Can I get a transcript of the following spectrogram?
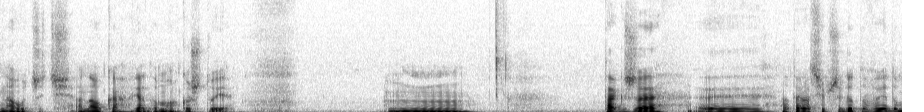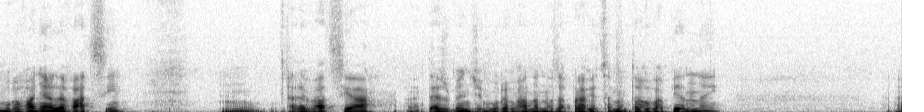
nauczyć, a nauka wiadomo kosztuje. Mm. Także yy, no teraz się przygotowuję do murowania elewacji. Mm, Elewacja y, też będzie murowana na zaprawie cementowo-wapiennej. Yy,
